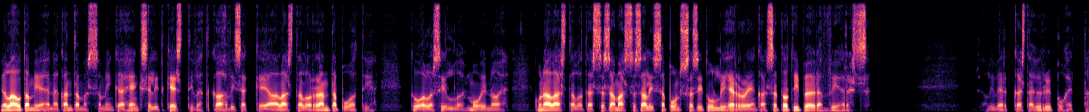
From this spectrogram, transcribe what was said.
ja lautamiehenä kantamassa, minkä henkselit kestivät kahvisäkkejä alastalon rantapuotiin, tuolla silloin muinoin, kun alastalo tässä samassa salissa punssasi tulliherrojen kanssa totipöydän vieressä. Se oli verkkaista hyrypuhetta,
